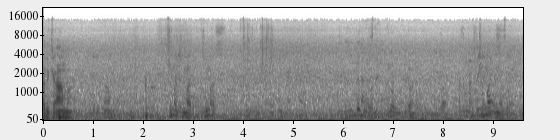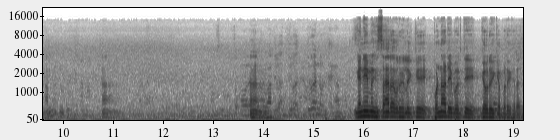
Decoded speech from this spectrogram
இருக்கு. ஆமாம் சும்மா சும்மா சும்மா. சும்மா ஆ. கண்ணியமிகு சார் அவர்களுக்கு பொன்னாடை பொறுத்து கௌரவிக்கப்படுகிறார்.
